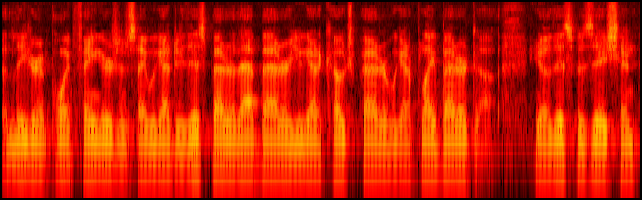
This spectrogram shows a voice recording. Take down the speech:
a leader and point fingers and say we got to do this better, that better. You got to coach better. We got to play better. To, you know this position,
